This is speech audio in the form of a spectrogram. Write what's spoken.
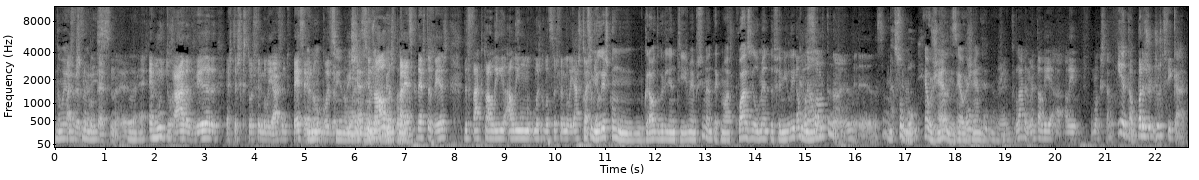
Não é, Às vezes não acontece, não é? Não era É- É muito raro ver estas questões familiares dentro de peça. É não- uma coisa sim, me lembro, excepcional, mas parece que desta vez, de facto, há ali, há ali um- umas relações familiares São famílias com um grau de brilhantismo é impressionante. É que não há quase elemento da família É que uma não. sorte, não é? É- São, bons. É o gênio, é o É, gênio. é, claramente há ali, há ali uma questão. E então, para ju- justificar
